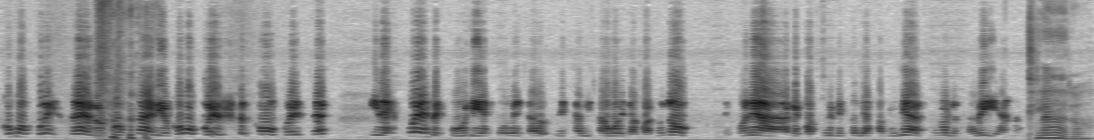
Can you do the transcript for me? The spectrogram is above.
¿cómo puede ser Rosario? ¿Cómo puede ser? ¿Cómo puede ser? Y después descubrí eso de esta, de esta bisabuela, cuando uno se pone a reconstruir la historia familiar, uno lo sabía, ¿no? Claro.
